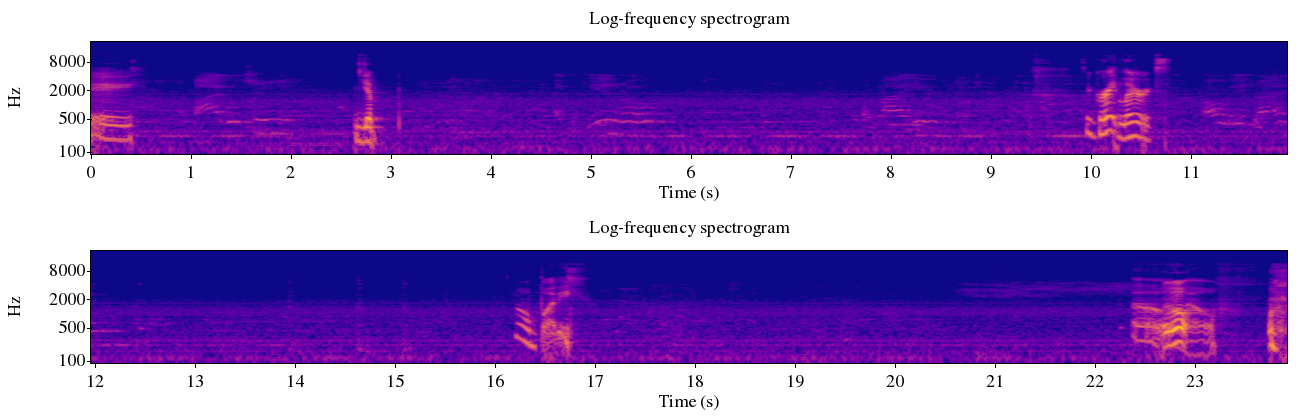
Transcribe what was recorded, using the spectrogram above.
Okay. yep. It's a great lyrics. Oh, buddy. Oh, oh. no.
